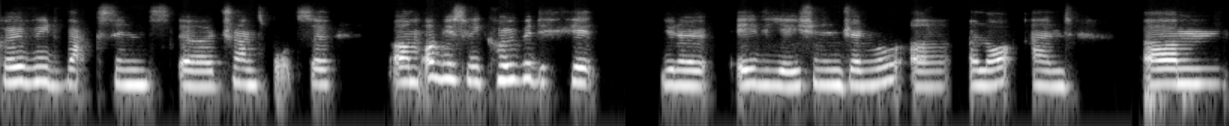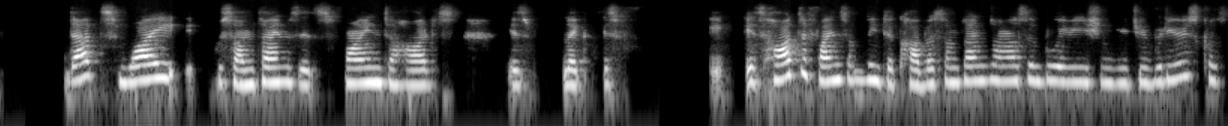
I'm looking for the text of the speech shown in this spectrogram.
COVID vaccines uh, transport. So um, obviously COVID hit, you know, aviation in general uh, a lot. And um, that's why sometimes it's fine to hard, it's like, it's it's hard to find something to cover sometimes on our simple aviation YouTube videos because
